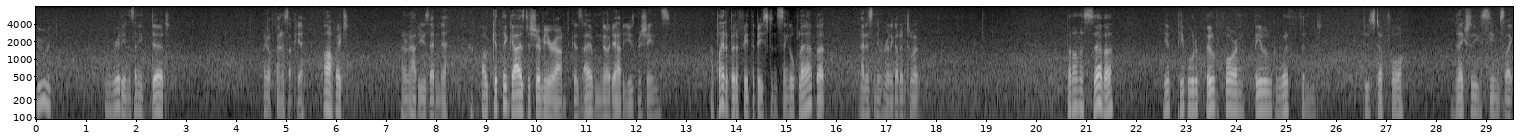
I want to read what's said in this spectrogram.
cool. Already, and there's only dirt. I got furnace up here. Oh, wait. I don't know how to use that in there. I'll get the guys to show me around, because I have no idea how to use machines. I played a bit of Feed the Beast in single player, but I just never really got into it. But on a server, you have people to build for and build with and do stuff for. It actually seems like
